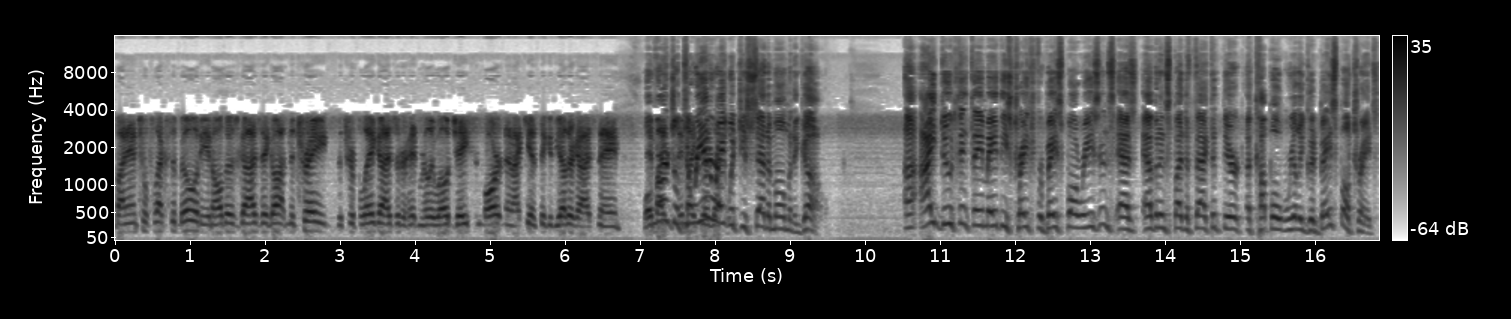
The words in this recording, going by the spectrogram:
financial flexibility and all those guys they got in the trade, the AAA guys that are hitting really well, Jason Martin, and I can't think of the other guy's name. Well, might- Virgil, to reiterate what you said a moment ago, uh, I do think they made these trades for baseball reasons, as evidenced by the fact that they're a couple really good baseball trades.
